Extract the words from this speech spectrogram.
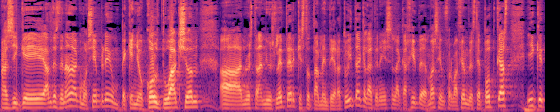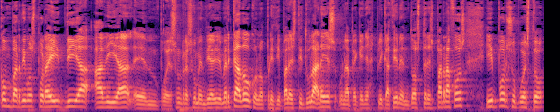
Así que antes de nada, como siempre, un pequeño call to action a nuestra newsletter, que es totalmente gratuita, que la tenéis en la cajita de más información de este podcast y que compartimos por ahí día a día, pues un resumen diario de mercado con los principales titulares, una pequeña explicación en dos, tres párrafos y por supuesto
